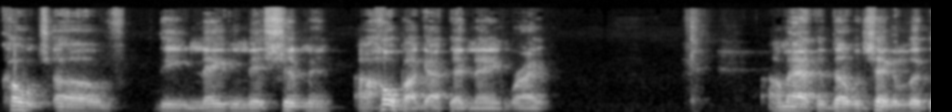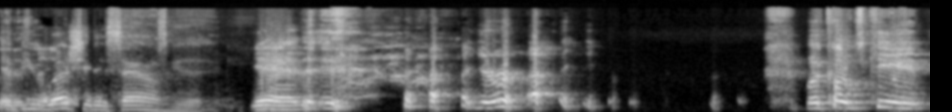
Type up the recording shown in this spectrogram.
coach of the Navy midshipmen. I hope I got that name right. I'm gonna have to double check and look if at it. If you rush it, it sounds good. Yeah, you're right. but Coach Ken,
